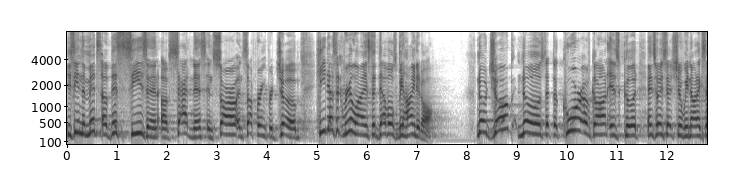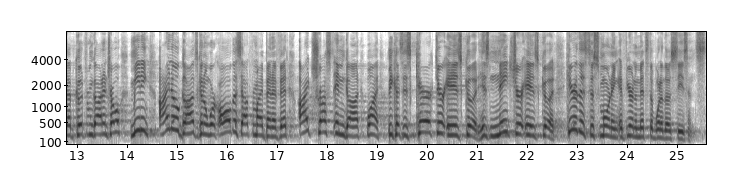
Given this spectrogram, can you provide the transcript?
You see, in the midst of this season of sadness and sorrow and suffering for Job, he doesn't realize the devil's behind it all. No, Job knows that the core of God is good. And so he says, Should we not accept good from God in trouble? Meaning, I know God's going to work all this out for my benefit. I trust in God. Why? Because his character is good, his nature is good. Hear this this morning if you're in the midst of one of those seasons.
